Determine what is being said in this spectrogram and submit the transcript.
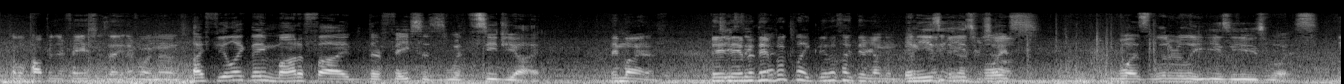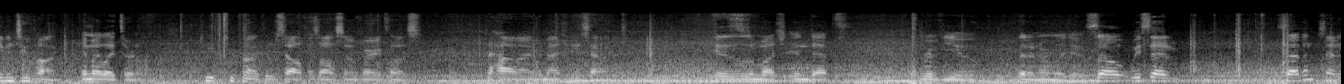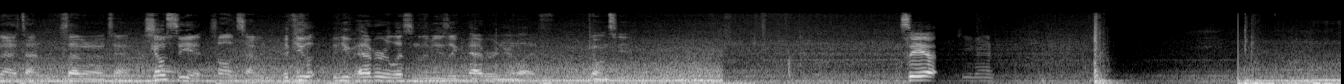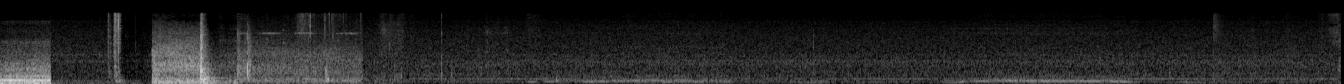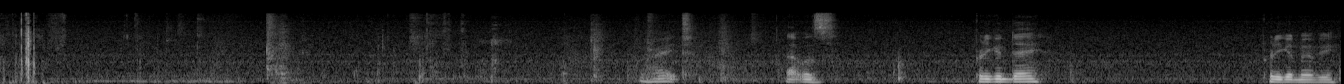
couple popular faces that everyone knows. I feel like they modified their faces with CGI. They might have. They, you they, they look like they look like they're young and like, Easy like E's voice, was literally Eazy-E's voice. Even Tupac. And my light turned on. Tupac himself was also very close to how I would imagine he sounded. Okay, this is a much in-depth review than I normally do. So we said seven, Seven out of ten. seven out of ten. Go see it. Solid seven. If you if you've ever listened to the music ever in your life, go and see it. See ya. All right. That was pretty good day. Pretty good movie.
